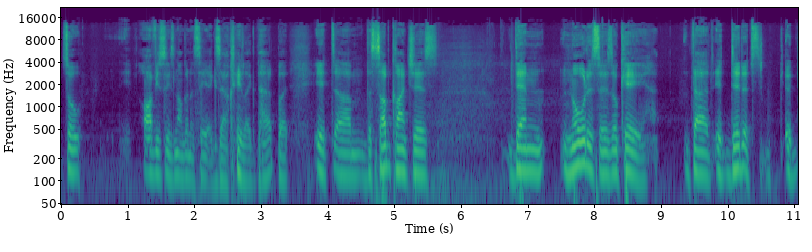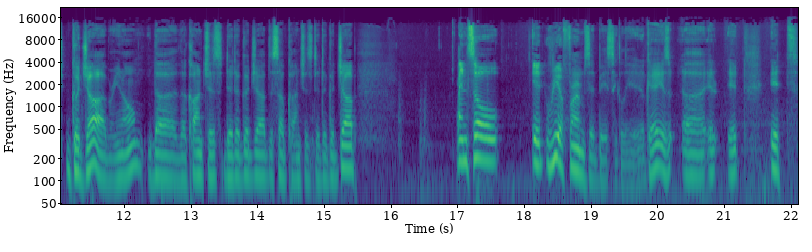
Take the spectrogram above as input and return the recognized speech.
So obviously, it's not going to say exactly like that, but it um, the subconscious then notices, okay, that it did its a good job. You know, the the conscious did a good job, the subconscious did a good job, and so it reaffirms it basically. Okay, is uh, it it it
